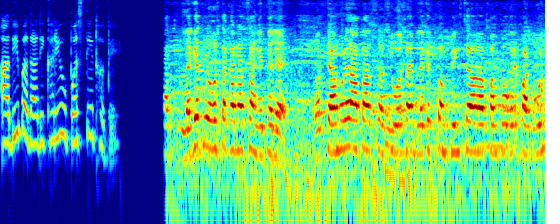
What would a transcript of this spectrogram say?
आदी पदाधिकारी उपस्थित होते. लगेच व्यवस्था करण्यास सांगितलेली आहे. व त्यामुळे आता स- शिवसाहेब लगेच पंपिंगचा पंप वगैरे पाठवून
